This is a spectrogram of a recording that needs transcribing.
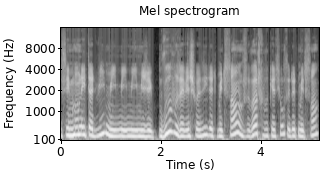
c'est mon état de vie, mais, vous, vous avez choisi d'être médecin, votre vocation, c'est d'être médecin,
